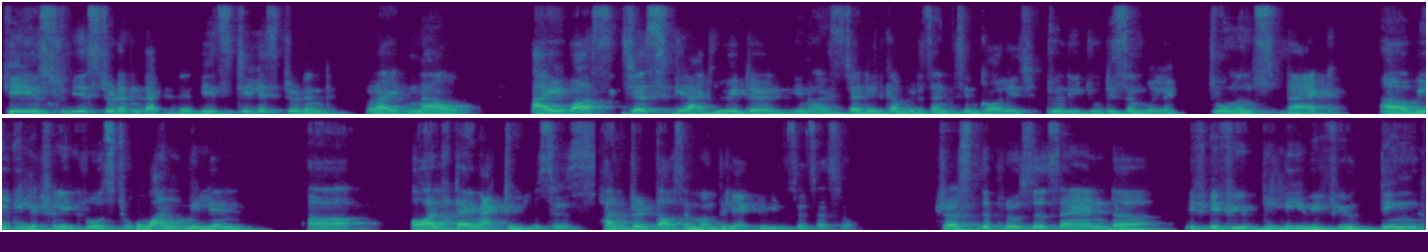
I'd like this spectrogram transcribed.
he used to be a student back then. He's still a student right now. I was just graduated, you know, I studied computer science in college, 22 December, like two months back. Uh, we literally crossed 1 million uh, all-time active users, 100,000 monthly active users as well. Trust the process and uh, if, if you believe, if you think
